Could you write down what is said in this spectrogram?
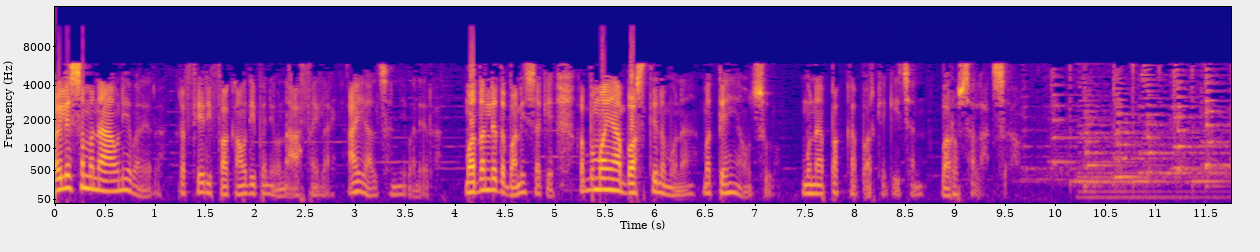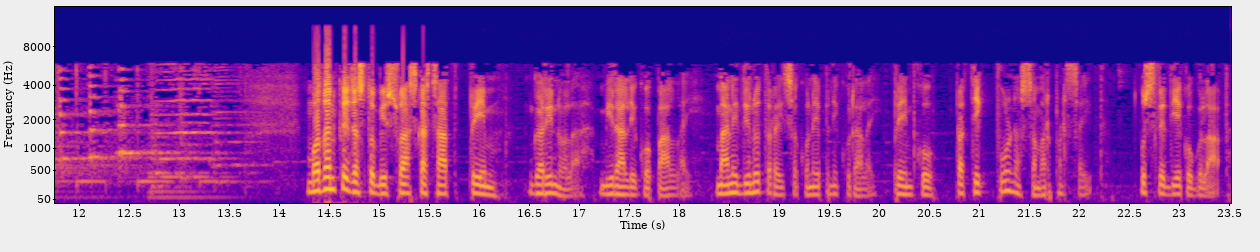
अहिलेसम्म नआउने भनेर र फेरि फकाउँदै पनि हुन् आफैलाई आइहाल्छन् नि भनेर। मदनले त भनिसके अब म यहाँ बस्दिनँ मुना म त्यहीँ आउँछु। मुना पक्का पर्खेकी छन्। भरोसा लाग्छ। मदनकै जस्तो विश्वासका साथ प्रेम गरिनुहोला मीराले गोपाललाई। मानिदिनु त रहेछ कुनै पनि कुरालाई। प्रेमको प्रतीकपूर्ण समर्पणसहित। उसले दिएको गुलाब।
